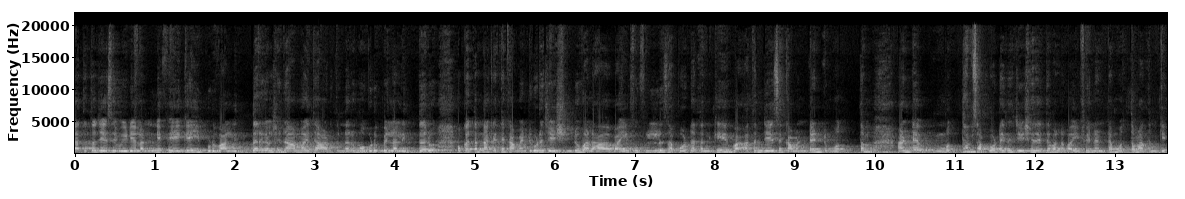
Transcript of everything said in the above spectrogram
లతతో చేసే వీడియోలు అన్నీ ఫేకే ఇప్పుడు వాళ్ళిద్దరు కలిసి డ్రామా అయితే ఆడుతున్నారు. మొగుడు పిల్లలు ఇద్దరు ఒకతను నాకైతే కమెంట్ కూడా చేసిండు. వాళ్ళ వైఫ్ ఫుల్ సపోర్ట్ అతనికి. అతను చేసే కంటెంట్ మొత్తం అంటే మొత్తం సపోర్ట్ అయితే చేసేది అయితే వాళ్ళ వైఫేనంట మొత్తం అతనికి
